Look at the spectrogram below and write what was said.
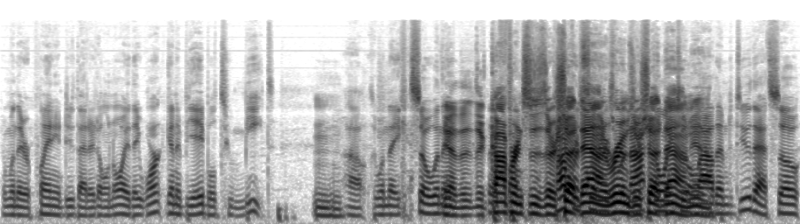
and when they were planning to do that at Illinois, they weren't going to be able to meet. Uh, when they so when Yeah, they the- the fi- conferences are shut down, rooms are shut going down, To yeah. allow them to do that, so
